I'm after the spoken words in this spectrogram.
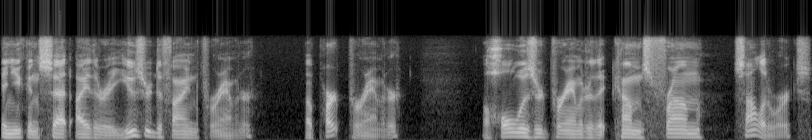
and you can set either a user defined parameter, a part parameter, a hole wizard parameter that comes from SolidWorks,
